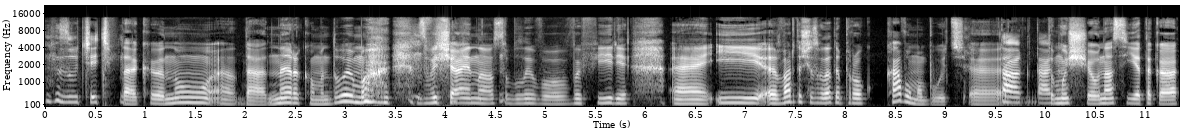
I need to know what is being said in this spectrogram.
звучить. Так, ну е, да, не рекомендуємо, звичайно, особливо в ефірі. Е, І е, варто ще згадати про каву, мабуть. Так, так. Тому що у нас є така,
